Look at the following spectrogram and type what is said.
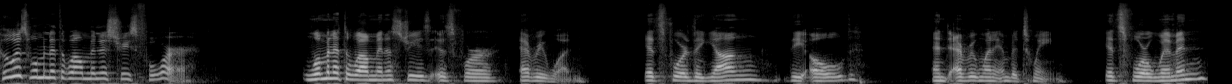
who is Woman at the Well Ministries for? Woman at the Well Ministries is for everyone. It's for the young, the old, and everyone in between. It's for women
